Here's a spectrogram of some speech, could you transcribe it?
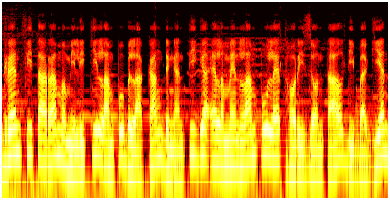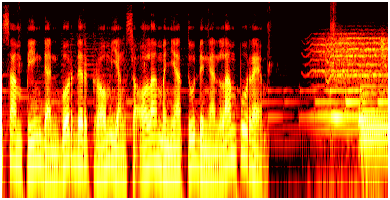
Grand Vitara memiliki lampu belakang dengan tiga elemen lampu LED horizontal di bagian samping dan border chrome yang seolah menyatu dengan lampu rem. Thank you.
